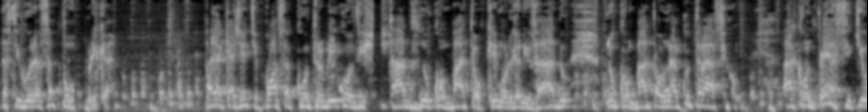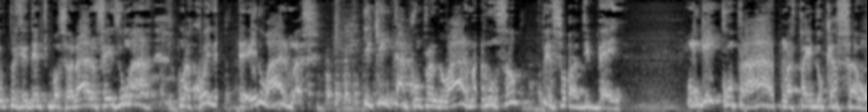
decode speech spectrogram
da Segurança Pública para que a gente possa contribuir com os estados no combate ao crime organizado, no combate ao narcotráfico. Acontece que o presidente Bolsonaro fez uma, uma coisa, ele armas. E quem está comprando armas não são pessoas de bem. Ninguém compra armas para educação.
